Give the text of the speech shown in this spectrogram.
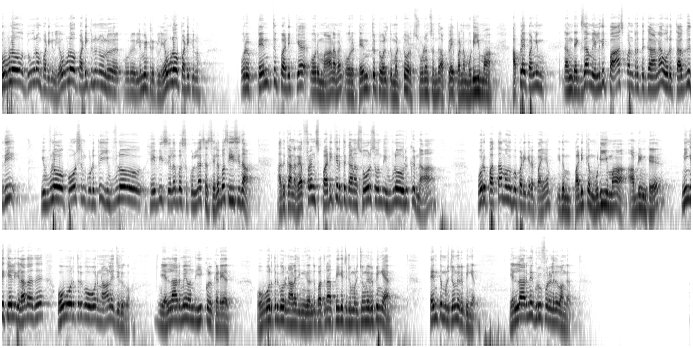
எவ்வளோ தூரம் படிக்கணும்? எவ்வளோ படிக்கணும்னு ஒன்று ஒரு லிமிட் இருக்குல்ல? எவ்வளோ படிக்கணும்? ஒரு டென்த்து படிக்க ஒரு மாணவன் ஒரு டென்த்து டுவெல்த்து மட்டும் ஒரு ஸ்டூடெண்ட்ஸ் வந்து அப்ளை பண்ண முடியுமா? அப்ளை பண்ணி அந்த எக்ஸாம் எழுதி பாஸ் பண்ணுறதுக்கான ஒரு தகுதி இவ்வளோ போர்ஷன் கொடுத்து இவ்வளோ ஹெவி சிலபஸுக்குள்ளே சிலபஸ் ஈஸி தான். அதுக்கான ரெஃபரன்ஸ் படிக்கிறதுக்கான சோர்ஸ் வந்து இவ்வளோ இருக்குன்னா ஒரு பத்தாம் வகுப்பு படிக்கிற பையன் இது படிக்க முடியுமா அப்படின்ட்டு நீங்கள் கேள்விகள் அதாவது ஒவ்வொருத்தருக்கும் ஒவ்வொரு நாலேஜ் இருக்கும். எல்லாருமே வந்து ஈக்குவல் கிடையாது. ஒவ்வொருத்தருக்கும் ஒரு நாலேஜ் இங்கே வந்து பார்த்தீங்கன்னா பிஹெச்டி முடித்தவங்களும் இருப்பீங்க டென்த்து முடித்தவங்களும் இருப்பீங்க. எல்லாருமே குரூப் ஃபோர் எழுதுவாங்க.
